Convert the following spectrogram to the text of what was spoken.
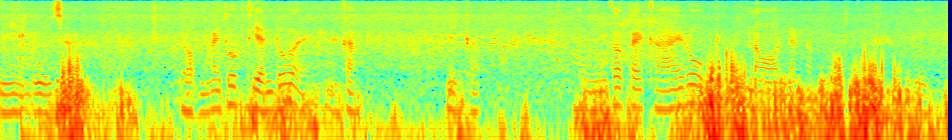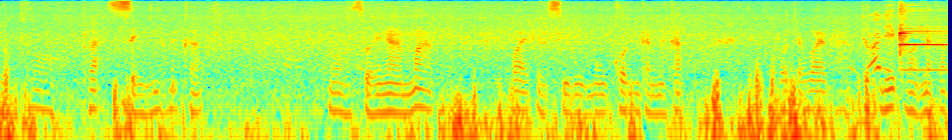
มีบูชาดอกไม้ทูบเทียนด้วยนะครับนี่ครับ ตรงนี้ก็คล้ายๆรูปนอนนะครับมีหลวงพ่อพระสิงห์นะครับสวยงามมากไหว้เป็นสิริมงคลกันนะครับเราก็จะไหว้พระจุดนี้ก่อนนะครับ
